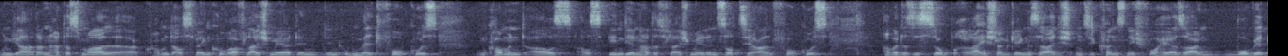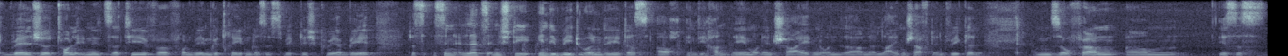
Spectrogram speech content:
Und ja, dann hat das mal, äh, kommt aus Vancouver vielleicht mehr den, den Umweltfokus und kommend aus, aus Indien hat es vielleicht mehr den sozialen Fokus. Aber das ist so bereichernd gegenseitig und Sie können es nicht vorhersagen, wo wird welche tolle Initiative von wem getrieben. Das ist wirklich querbeet. Das sind letztendlich die Individuen, die das auch in die Hand nehmen und entscheiden und da eine Leidenschaft entwickeln. Und insofern ähm, ist es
